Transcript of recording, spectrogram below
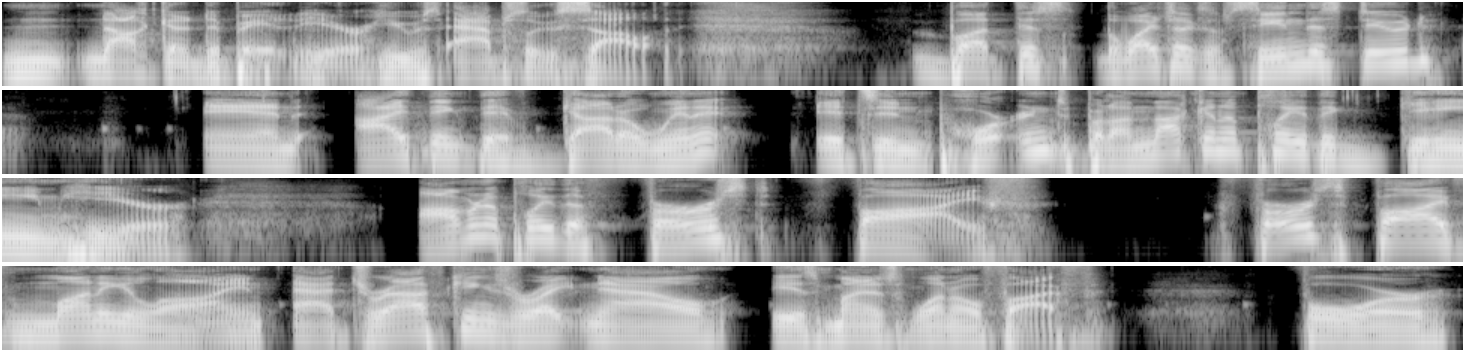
N- not going to debate it here. He was absolutely solid. But this, the White Sox have seen this dude, and I think they've got to win it. It's important, but I'm not going to play the game here. I'm going to play the first five. First five money line at DraftKings right now is minus 105 for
